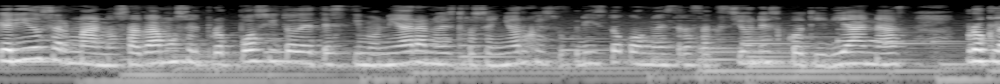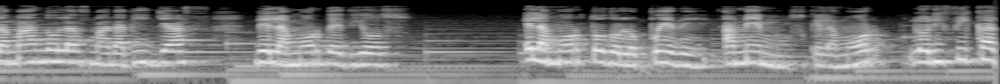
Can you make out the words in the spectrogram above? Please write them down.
Queridos hermanos, hagamos el propósito de testimoniar a nuestro Señor Jesucristo con nuestras acciones cotidianas, proclamando las maravillas del amor de Dios. El amor todo lo puede. Amemos que el amor glorifica a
